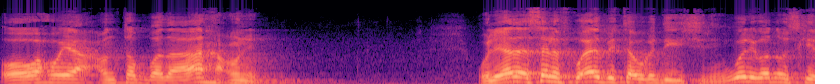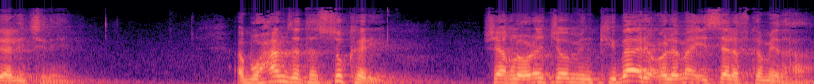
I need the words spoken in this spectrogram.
oo wax weeyaan cunto badaan ha cunin. Walihaada salafku aad bay taa uga digi jireen weligoodna iska ilaalin jireen. Abu xamsat asukari sheekh la min kibaari culamaai salaf ka ahaa.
